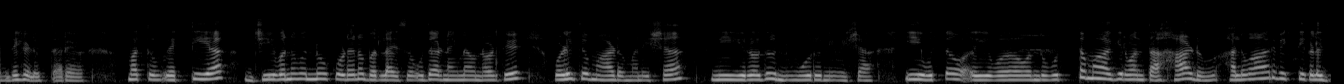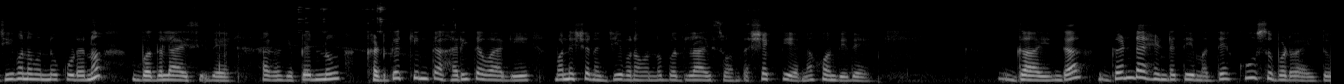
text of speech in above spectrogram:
ಎಂದು ಹೇಳುತ್ತಾರೆ. ಮತ್ತು ವ್ಯಕ್ತಿಯ ಜೀವನವನ್ನು ಕೂಡ ಬದಲಾಯಿಸು. ಉದಾಹರಣೆಗೆ ನಾವು ನೋಡ್ತೀವಿ, ಒಳಿತು ಮಾಡು ಮನುಷ್ಯ ನೀ ಇರೋದು ಮೂರು ನಿಮಿಷ. ಈ ಉತ್ತಮ ಒಂದು ಉತ್ತಮವಾಗಿರುವಂಥ ಹಾಡು ಹಲವಾರು ವ್ಯಕ್ತಿಗಳ ಜೀವನವನ್ನು ಕೂಡ ಬದಲಾಯಿಸಿದೆ. ಹಾಗಾಗಿ ಪೆನ್ನು ಖಡ್ಗಕ್ಕಿಂತ ಹರಿತವಾಗಿ ಮನುಷ್ಯನ ಜೀವನವನ್ನು ಬದಲಾಯಿಸುವಂಥ ಶಕ್ತಿಯನ್ನು ಹೊಂದಿದೆ. ಗಾಯಿಂದ ಗಂಡ ಹೆಂಡತಿ ಮಧ್ಯೆ ಕೂಸು ಬಡವಾಯಿತು.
